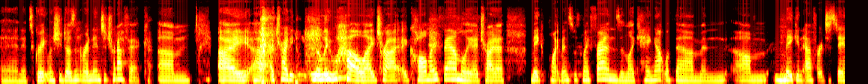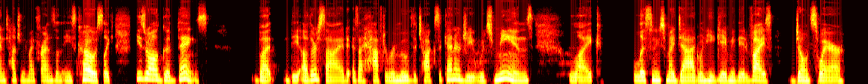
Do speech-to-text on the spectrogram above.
and it's great when she doesn't run into traffic. Um, I uh, I try to eat really well. I try I call my family. I try to make appointments with my friends and like hang out with them and um, make an effort to stay in touch with my friends on the East Coast. Like these are all good things. But the other side is I have to remove the toxic energy, which means like listening to my dad when he gave me the advice don't swear.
